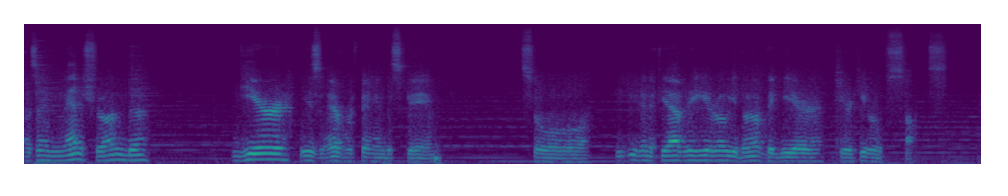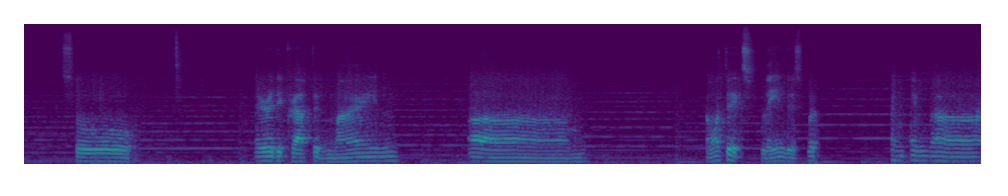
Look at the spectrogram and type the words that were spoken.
as I mentioned gear is everything in this game. So even if you have the hero you don't have the gear your hero sucks. So I already crafted mine um, I want to explain this but I'm, I'm uh,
